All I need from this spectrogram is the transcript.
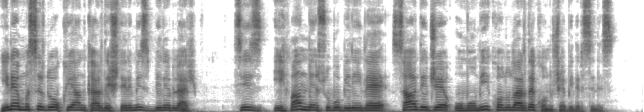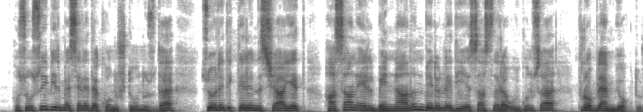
Yine Mısır'da okuyan kardeşlerimiz bilirler. Siz ihvan mensubu biriyle sadece umumi konularda konuşabilirsiniz. Hususi bir meselede konuştuğunuzda söyledikleriniz şayet Hasan el-Benna'nın belirlediği esaslara uygunsa problem yoktur.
